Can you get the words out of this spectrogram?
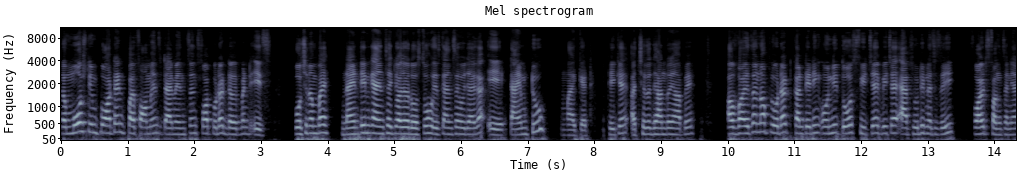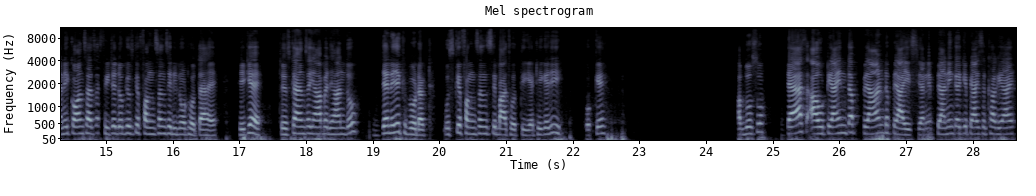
The most important performance dimensions for product development is question number 19 का आंसर क्या हो जाएगा दोस्तों? इसका आंसर हो जाएगा ए टाइम टू मार्केट ठीक है? अच्छे से ध्यान दो यहाँ पे। A version of product containing only those feature which are absolutely necessary for its function यानी कौन सा ऐसा फीचर जो कि उसके फ़ंक्शन से डिनोट होता है, ठीक है? तो इसका आंसर यहाँ पे ध्यान दो। जेनेरिक प्रोडक्ट उसके फ़ंक्शन से बात होती है, ठीक है जी? ओके अब दोस्तों dash outline the plan price यानी प्लानिंग करके प्राइस रखा गया है।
